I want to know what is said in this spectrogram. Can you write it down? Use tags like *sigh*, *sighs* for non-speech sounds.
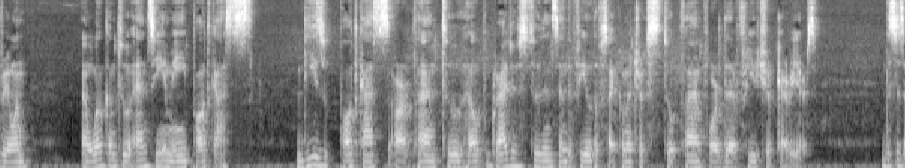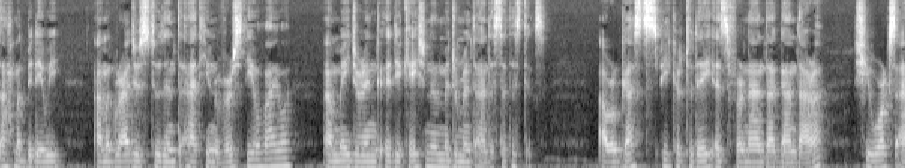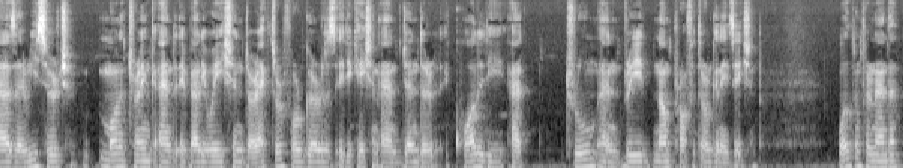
Everyone, and welcome to NCME Podcasts. These podcasts are planned to help graduate students in the field of psychometrics to plan for their future careers. This is Ahmed Bediwy. I'm a graduate student at University of Iowa. I'm majoring educational measurement and statistics. Our guest speaker today is Fernanda Gandara. She works as a research, monitoring, and evaluation director for girls' education and gender equality at Room to Read nonprofit organization. Welcome, Fernanda.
